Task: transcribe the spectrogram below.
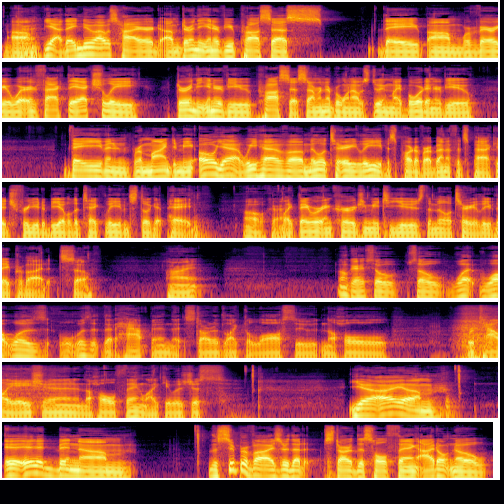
um, yeah, they knew I was hired um, during the interview process. They um, were very aware. In fact, they actually during the interview process, I remember when I was doing my board interview, they even reminded me, "Oh yeah, we have uh, military leave as part of our benefits package for you to be able to take leave and still get paid." Oh, okay. Like they were encouraging me to use the military leave they provided. So. All right. Okay, so so what what was what was it that happened that started like the lawsuit and the whole retaliation and the whole thing? Like it was just Yeah, I um, it, it had been um, the supervisor that started this whole thing. I don't know.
